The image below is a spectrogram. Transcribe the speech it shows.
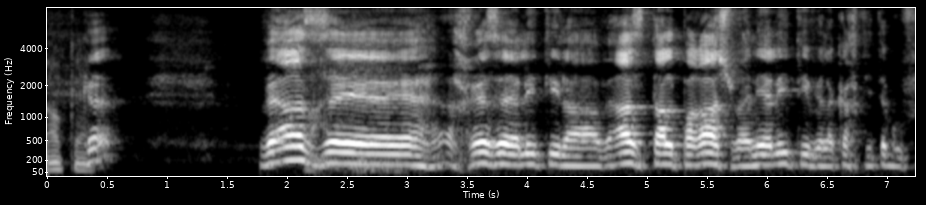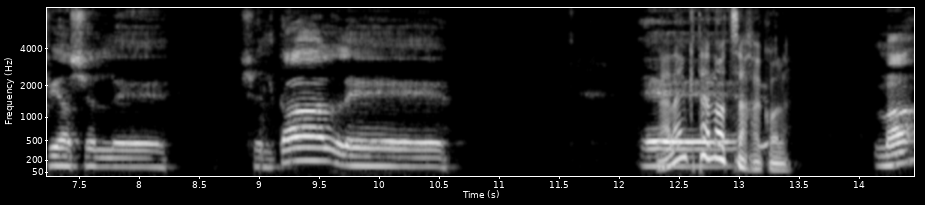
אוקיי. כן. ואז אה, אחרי זה עליתי, לה, ואז טל פרש ואני עליתי ולקחתי את הגופייה של, אה, של טל. נעליים קטנות סך הכל. מה?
